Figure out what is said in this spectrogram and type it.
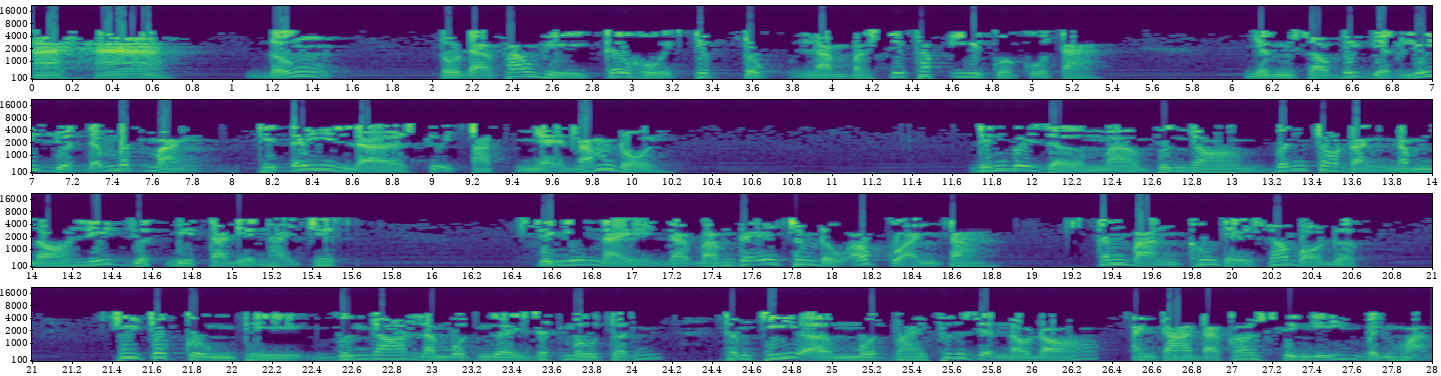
Ha ha, đúng. Tôi đã phá hủy cơ hội tiếp tục làm bác sĩ pháp y của cô ta. Nhưng so với việc Lý Duyệt đã mất mạng thì đây là sự chặt nhẹ lắm rồi. Đến bây giờ mà Vương Nho vẫn cho rằng năm đó Lý Duyệt bị ta Điền hại chết. Suy nghĩ này đã bám rễ trong đầu óc của anh ta, căn bản không thể xóa bỏ được. Suy cho cùng thì Vương Nho là một người rất mâu thuẫn, thậm chí ở một vài phương diện nào đó, anh ta đã có suy nghĩ bệnh hoạn.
